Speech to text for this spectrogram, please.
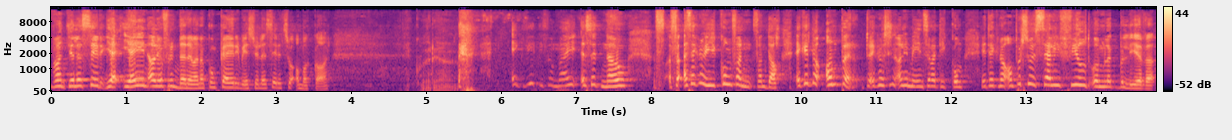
Want julle sê jy, jy en al jou vriendinne want dan kom kuier die mense, julle sê dit so almekaar. ek hoor ja. Vir my is dit nou as ek nou hier kom van vandag, ek het nou amper, toe ek nou sien al die mense wat hier kom, het ek nou amper so Sally Field oomblik belewe.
